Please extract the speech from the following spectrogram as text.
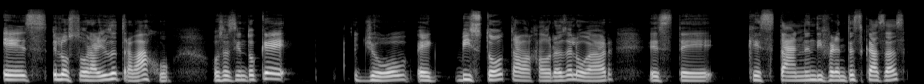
es los horarios de trabajo. O sea, siento que yo he visto trabajadoras del hogar este, que están en diferentes casas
